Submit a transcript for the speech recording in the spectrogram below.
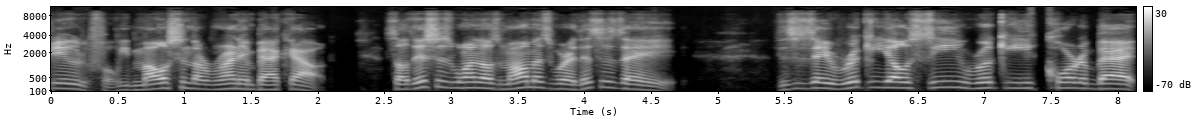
beautiful. We motion the running back out. So this is one of those moments where this is a this is a rookie OC, rookie quarterback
